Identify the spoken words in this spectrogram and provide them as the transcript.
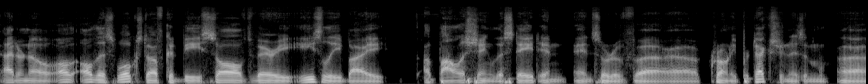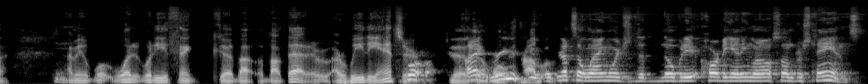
i don't know all, all this woke stuff could be solved very easily by abolishing the state and and sort of uh crony protectionism uh Hmm. I mean, what, what, what do you think about about that? Are, are we the answer? Well, I agree with problem? you, but that's a language that nobody, hardly anyone else understands.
